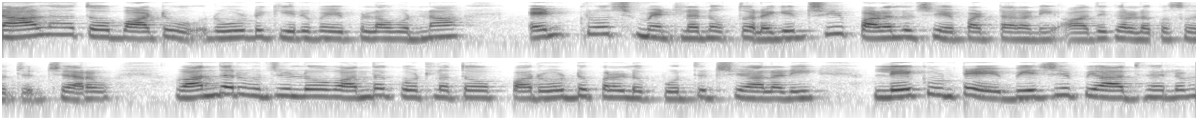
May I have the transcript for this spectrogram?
నాలాతో పాటు రోడ్డుకి ఇరువైపులా ఉన్న ఎన్క్రోచ్మెంట్లను తొలగించి పనులు చేపట్టాలని అధికారులకు సూచించారు. వంద రోజుల్లో వంద కోట్లతో రోడ్డు పనులు పూర్తి చేయాలని లేకుంటే బీజేపీ ఆధ్వర్యం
